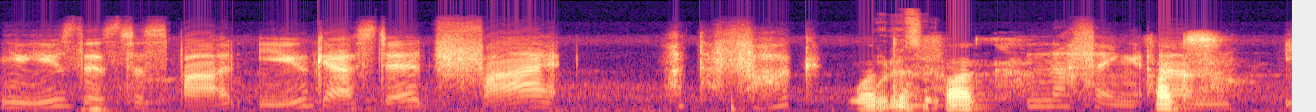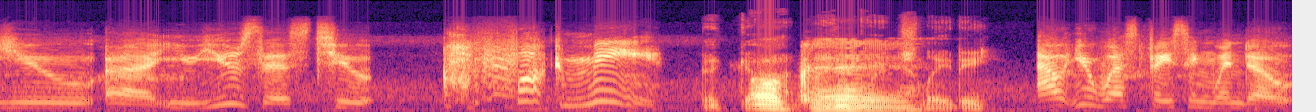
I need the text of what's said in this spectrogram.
You use this to spot, you guessed it, fi. What the fuck? What, What the is it? fuck? Nothing. Fax. Um, you, uh, you use this to. Oh, fuck me! Good God, Okay. language lady. Out your west facing window.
